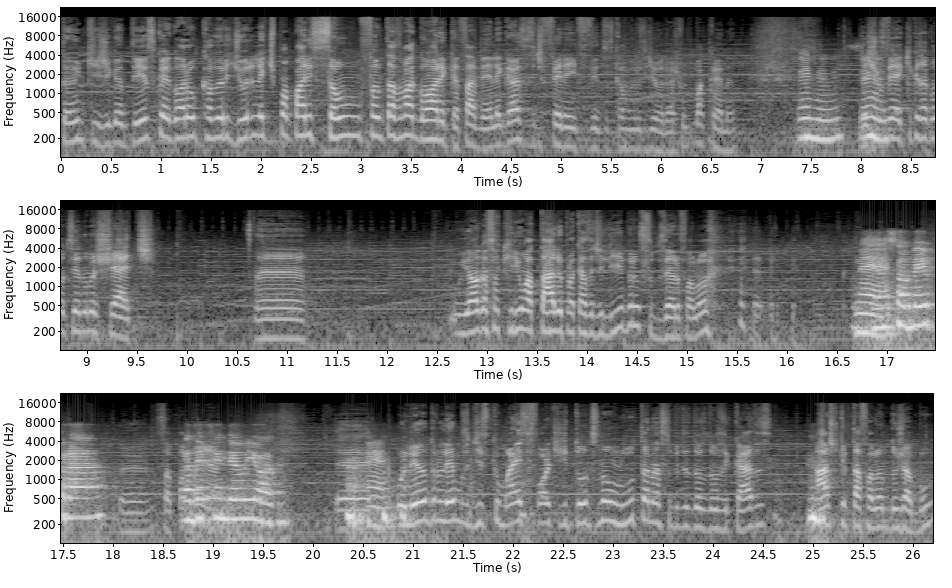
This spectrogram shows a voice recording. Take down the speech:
tanque gigantesco, e agora o Cavaleiro de Ouro ele é tipo uma aparição fantasmagórica, sabe? É legal essas diferenças entre os Cavaleiros de Ouro, eu acho muito bacana. Uhum. Deixa eu uhum. ver aqui o que tá acontecendo no chat. É, O Yoga só queria um atalho pra casa de Libra, o Sub-Zero falou. É. Ele só veio pra, É, só pra, pra defender o Yoga. É, É. O Leandro Lemos diz que o mais forte de todos não luta na subida das 12 casas. Acho que ele tá falando do Jabu.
